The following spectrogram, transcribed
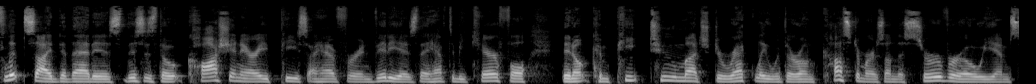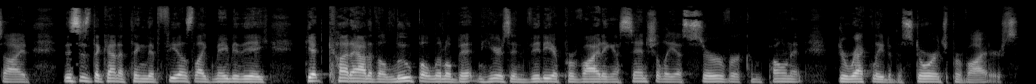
flip side to that is this is the cautionary piece I have for NVIDIA is they have to be careful they don't compete too much directly with their own customers on the server OEM side. This is the kind of thing that feels like maybe they get cut out of the loop a little bit. And here's NVIDIA providing essentially a server component directly to the storage providers.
